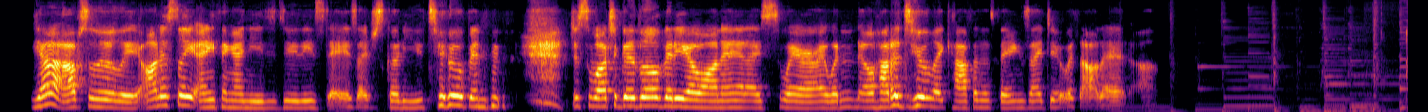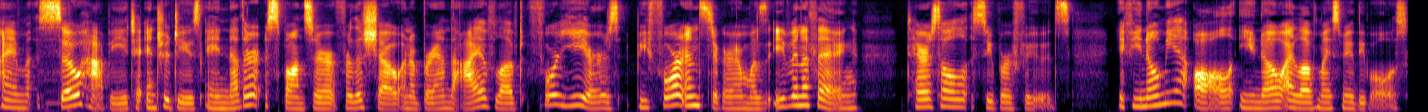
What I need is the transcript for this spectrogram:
yeah, absolutely. Honestly, anything I need to do these days, I just go to YouTube and just watch a good little video on it. I swear I wouldn't know how to do like half of the things I do without it. Um, I am so happy to introduce another sponsor for the show and a brand that I have loved for years before Instagram was even a thing Terrasoul Superfoods. If you know me at all, you know I love my smoothie bowls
